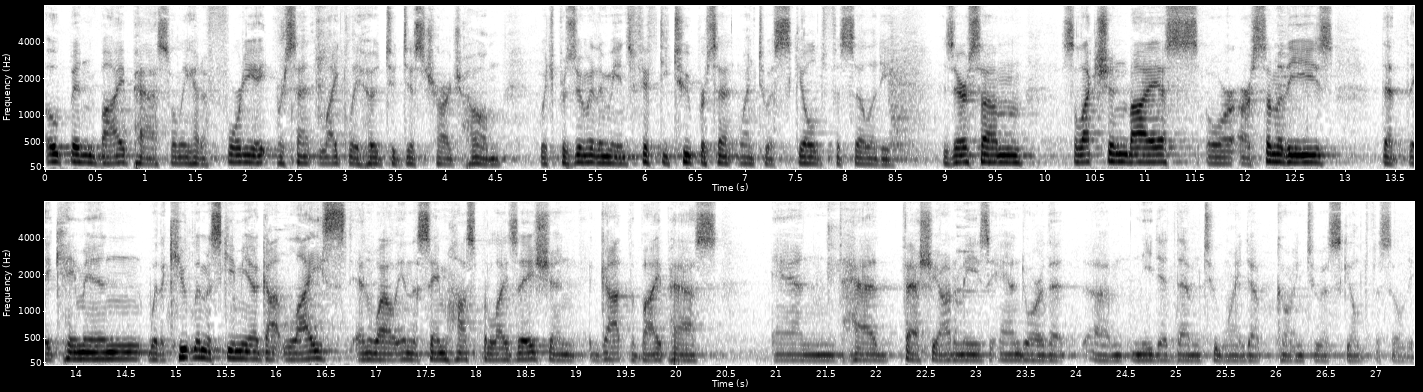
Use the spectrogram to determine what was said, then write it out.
open bypass only had a 48% likelihood to discharge home, which presumably means 52% went to a skilled facility. Is there some selection bias, or are some of these that they came in with acute limb ischemia, got lysed, and while in the same hospitalization, got the bypass and had fasciotomies and/or that um, needed them to wind up going to a skilled facility?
